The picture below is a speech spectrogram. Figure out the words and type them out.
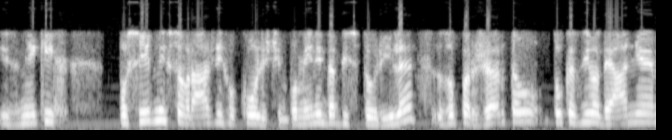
iz nekih posebnih sovražnih okoliščin, pomeni, da bi storilec zopr žrtev to kaznivo dejanje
